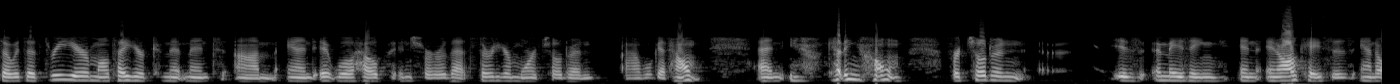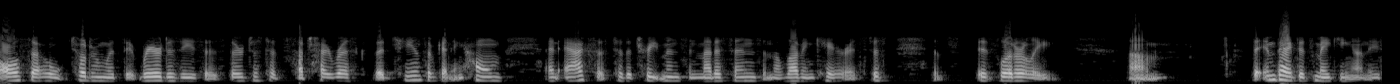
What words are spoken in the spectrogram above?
so it's a three-year, multi-year commitment, um, and it will help ensure that 30 or more children uh, will get home. And you know, getting home for children is amazing in in all cases, and also children with rare diseases. They're just at such high risk. The chance of getting home and access to the treatments and medicines and the loving care, it's just it's it's literally um, the impact it's making on these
